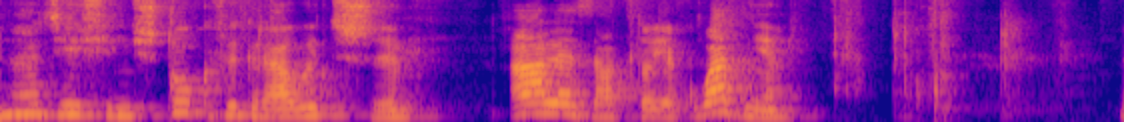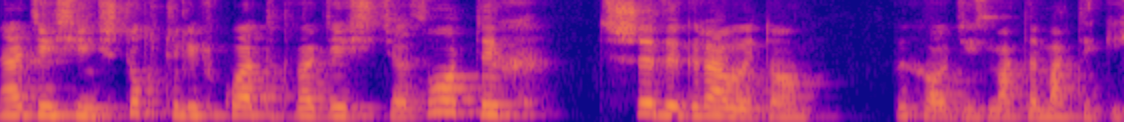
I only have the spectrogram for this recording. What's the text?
Na 10 sztuk wygrały 3, ale za to jak ładnie. Na 10 sztuk, czyli wkład 20 zł. 3 wygrały to wychodzi z matematyki,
